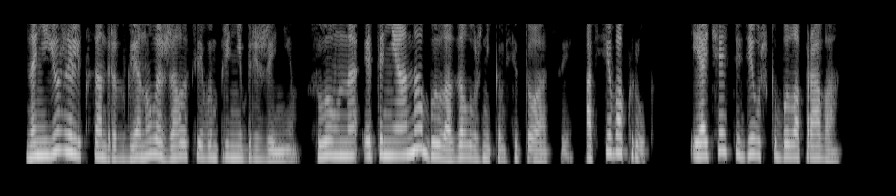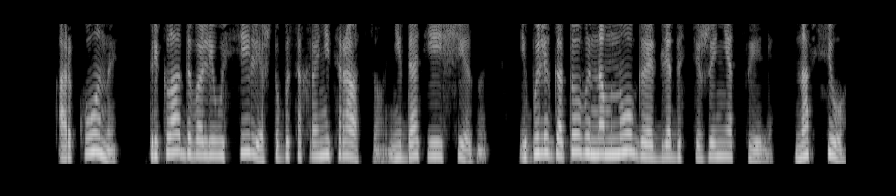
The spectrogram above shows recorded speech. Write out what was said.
На нее же Александра взглянула жалостливым пренебрежением, словно это не она была заложником ситуации, а все вокруг. И отчасти девушка была права. Арконы прикладывали усилия, чтобы сохранить расу, не дать ей исчезнуть, и были готовы на многое для достижения цели, на все.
